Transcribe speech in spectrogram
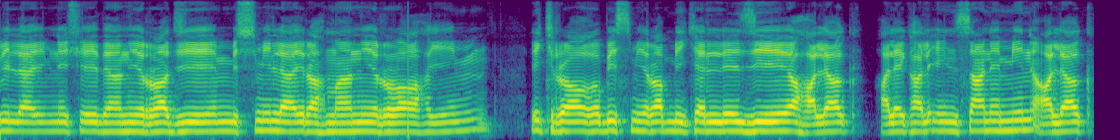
billahi mineşşeytanirracim. Bismillahirrahmanirrahim. İkra bismi rabbikellezi halak. Halekal insane min alak.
